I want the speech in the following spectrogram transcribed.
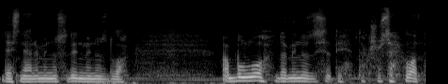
Десь, мабуть, мінус один, мінус два. А було до мінус 10. Так що все, ладно.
